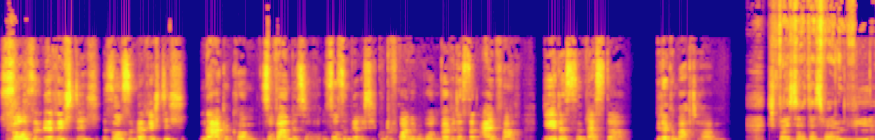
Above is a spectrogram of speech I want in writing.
so sind wir richtig, so sind wir richtig nahe gekommen. So waren wir, so, so sind wir richtig gute Freunde geworden, weil wir das dann einfach jedes Silvester wieder gemacht haben. Ich weiß auch, das war irgendwie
